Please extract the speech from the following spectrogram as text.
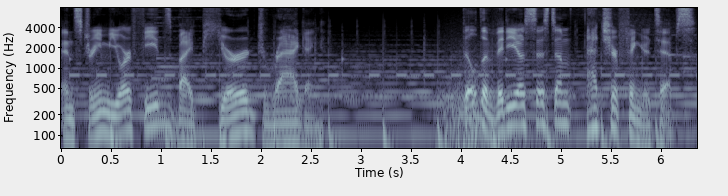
And stream your feeds by pure dragging. Build a video system at your fingertips.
